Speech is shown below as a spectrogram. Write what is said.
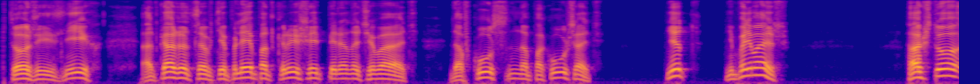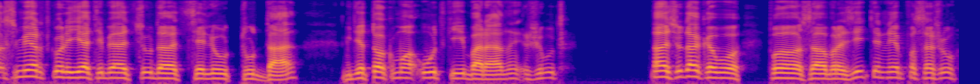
Кто же из них откажется в тепле под крышей переночевать, да вкусно покушать? Нет, не понимаешь? А что, смерть, коли я тебя отсюда отселю туда, где токмо утки и бараны живут? А сюда кого посообразительнее посажу?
